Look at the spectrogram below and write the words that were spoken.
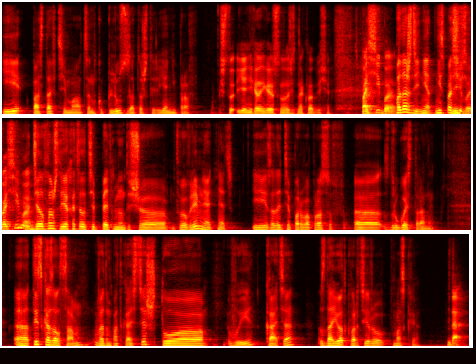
и поставьте ему оценку плюс за то, что Илья не прав. Что, я никогда не говорю, что надо жить на кладбище. Спасибо. Подожди, нет, не спасибо. Не спасибо? Дело в том, что я хотел тебе пять минут еще твоего времени отнять и задать тебе пару вопросов э, с другой стороны. Э, ты сказал сам в этом подкасте, что вы, Катя, сдает квартиру в Москве. Да,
